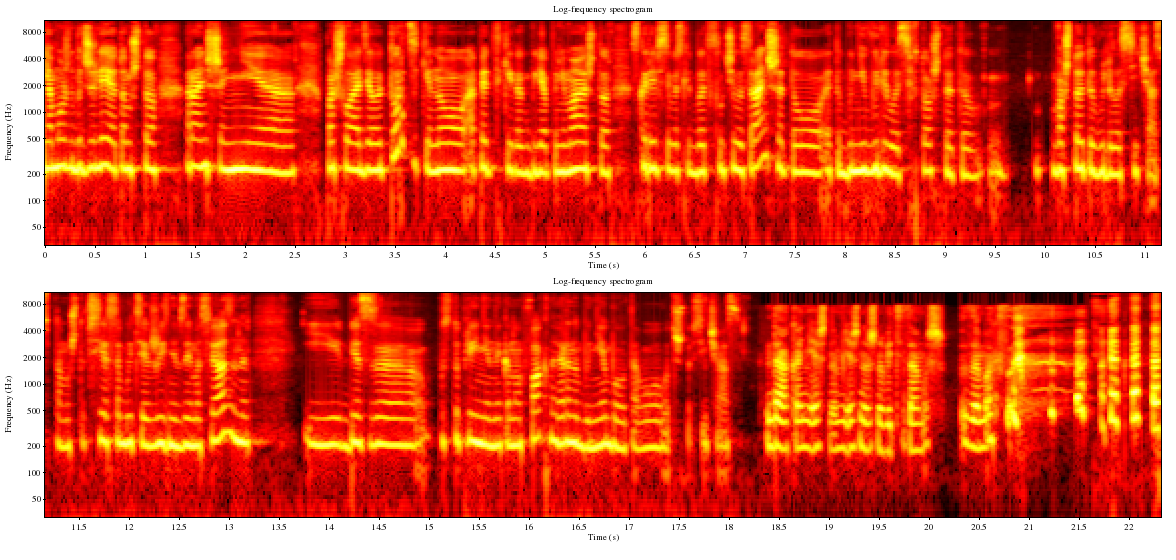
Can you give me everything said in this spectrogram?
Я, может быть, жалею о том, что раньше не пошла делать тортики, но опять-таки как бы я понимаю, что, скорее всего, если бы это случилось раньше, то это бы не вылилось в то, что это во что это вылилось сейчас, потому что все события в жизни взаимосвязаны, и без э, поступления на экономфак, наверное, бы не было того, вот что сейчас. Да, конечно, мне же нужно выйти замуж за Макса.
